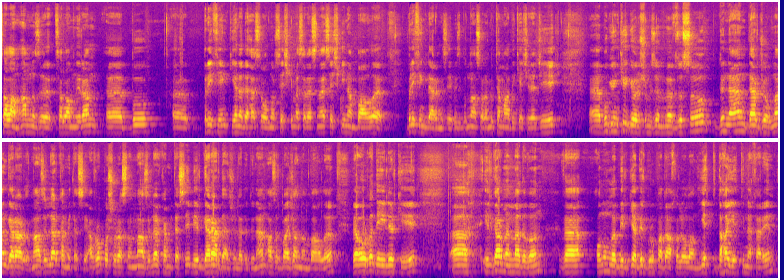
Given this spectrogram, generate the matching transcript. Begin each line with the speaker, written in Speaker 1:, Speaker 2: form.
Speaker 1: Salam, hamınızı salamlayıram. Bu brifinq yenə də həsr olunur seçki məsələsinə. Seçki ilə bağlı brifinqlərimizi biz bundan sonra mütəmadi keçirəcəyik. Bugünkü görüşümüzün mövzusu dünən dərc olunan qərardır. Nazirlər Komitəsi, Avropa Şurasının Nazirlər Komitəsi bir qərar dərc elədi dünən Azərbaycanla bağlı və orada deyilir ki, İlqar Məmmədovun və onunla birgə bir qrupa daxil olan 7 daha 7 nəfərin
